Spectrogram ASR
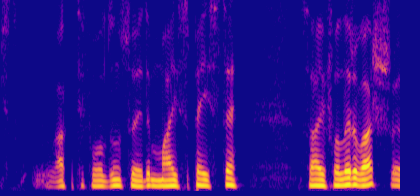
işte, aktif olduğunu söyledim. MySpace'te sayfaları var. E,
